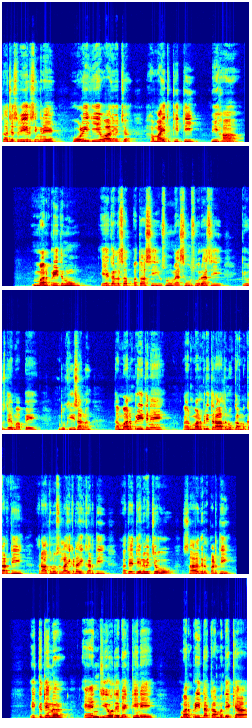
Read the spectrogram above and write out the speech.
ਤਾਂ ਜਸਵੀਰ ਸਿੰਘ ਨੇ ਹੌਲੀ ਜੀ ਆਵਾਜ਼ ਵਿੱਚ ਹਮਾਇਤ ਕੀਤੀ ਵੀ ਹਾਂ। ਮਨਪ੍ਰੀਤ ਨੂੰ ਇਹ ਗੱਲ ਸਭ ਪਤਾ ਸੀ ਉਸ ਨੂੰ ਮਹਿਸੂਸ ਹੋ ਰਿਹਾ ਸੀ ਕਿ ਉਸ ਦੇ ਮਾਪੇ ਦੁਖੀ ਸਨ। ਤਾਂ ਮਨਪ੍ਰੀਤ ਨੇ ਮਨਪ੍ਰੀਤ ਰਾਤ ਨੂੰ ਕੰਮ ਕਰਦੀ ਰਾਤ ਨੂੰ ਸਿਲਾਈ ਕਢਾਈ ਕਰਦੀ ਅਤੇ ਦਿਨ ਵਿੱਚ ਉਹ ਸਾਰਾ ਦਿਨ ਪੜ੍ਹਦੀ। ਇੱਕ ਦਿਨ ਐਨਜੀਓ ਦੇ ਵਿਅਕਤੀ ਨੇ ਮਨਪ੍ਰੀਤ ਦਾ ਕੰਮ ਦੇਖਿਆ।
